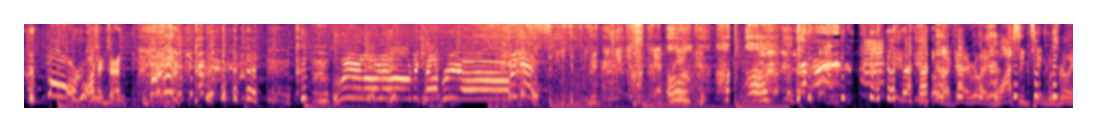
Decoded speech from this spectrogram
George Washington. Leonardo DiCaprio. Yes. Oh. Oh. oh my god, I realized Washington was really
